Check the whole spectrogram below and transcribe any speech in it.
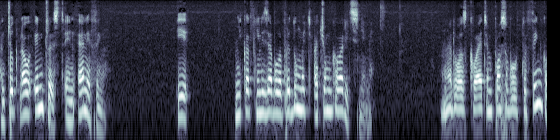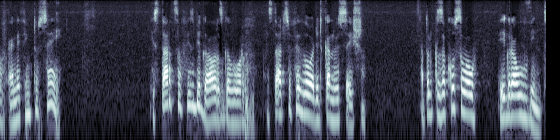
And took no interest in anything. И никак нельзя было придумать, о чем говорить с ними. It was quite impossible to think of anything to say. И Старцев избегал разговоров. Старцев avoided conversation. А только закусывал играл в винт,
